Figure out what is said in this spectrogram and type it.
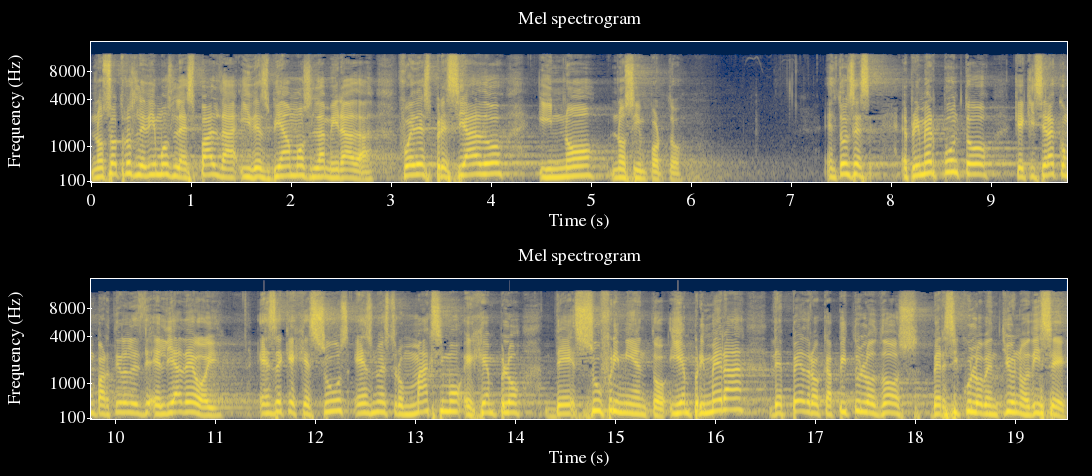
nosotros le dimos la espalda y desviamos la mirada. Fue despreciado y no nos importó. Entonces, el primer punto que quisiera compartir el día de hoy es de que Jesús es nuestro máximo ejemplo de sufrimiento. Y en primera de Pedro capítulo 2, versículo 21 dice,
